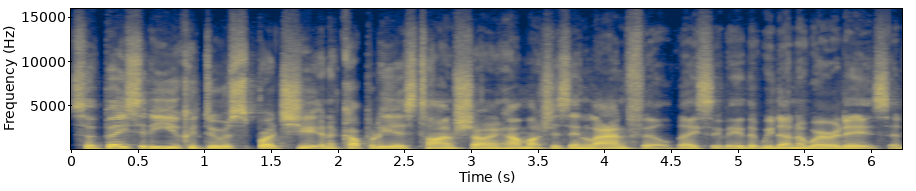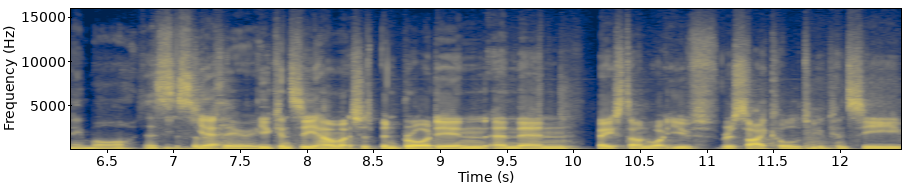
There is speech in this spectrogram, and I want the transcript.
so basically, you could do a spreadsheet in a couple of years' time showing how much is in landfill. Basically, that we don't know where it is anymore. That's the sort yeah, of theory. you can see how much has been brought in, and then based on what you've recycled, you can see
